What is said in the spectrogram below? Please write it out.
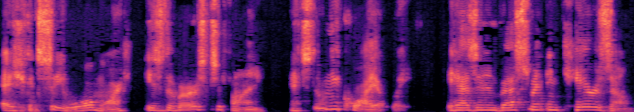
As you can see, Walmart is diversifying. and It's doing it quietly. It has an investment in CareZone,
